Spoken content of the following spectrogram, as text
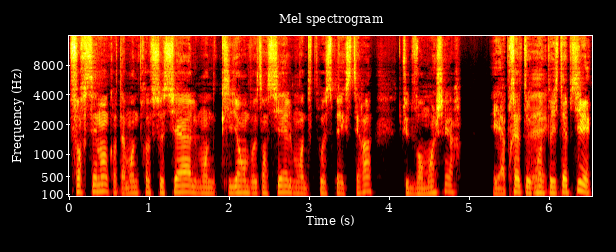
Forcément, quand tu as moins de preuves sociales, moins de clients potentiels, moins de prospects, etc., tu te vends moins cher. Et après, tu augmentes Ouais. petit à petit. Mais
